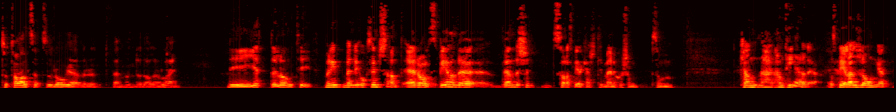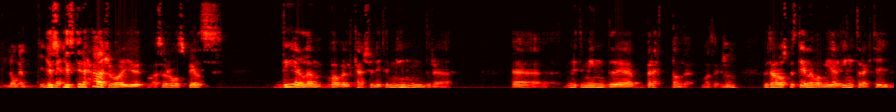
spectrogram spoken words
totalt sett så låg jag över runt 500 dagar online. Det är jättelång tid. Men, det- men det är också intressant. Är rollspelande, eh, vänder sig sådana spel kanske till människor som, som kan hantera det? Och spela långa, långa tider Just, med? just i det här så var det ju, alltså rollspelsdelen var väl kanske lite mindre eh, lite mindre berättande om man säger så. Mm. Utan rollspelsdelen var mer interaktiv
